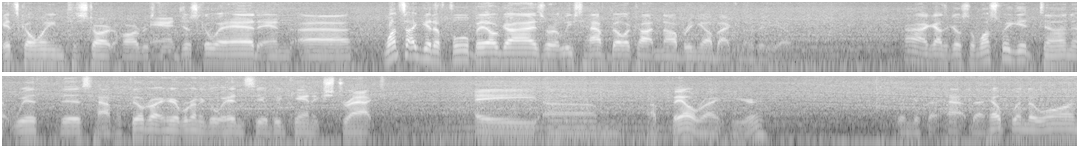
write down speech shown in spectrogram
It's going to start harvesting. And just go ahead and uh, once I get a full bale, guys, or at least half bale of cotton, I'll bring y'all back into the video. Alright guys, go. So once we get done with this half a field right here, we're going to go ahead and see if we can extract a, um, a bale right here. Go and get that hat, that help window on.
